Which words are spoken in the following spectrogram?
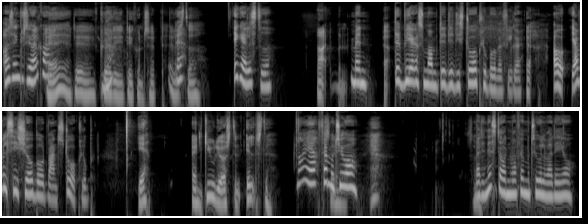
Også inklusiv alkohol? ja, ja, det kører Nå. det, det koncept alle Ja. steder. Ikke alle steder. Nej, men Men Ja. ja. det virker som om, det er det, de store klubber i hvert fald gør. Ja. Og jeg vil sige, at Showboat var en stor klub. angiveligt også den ældste. Nå ja, 25 år. Så, Var det næste år, den var 25, eller var det i år?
